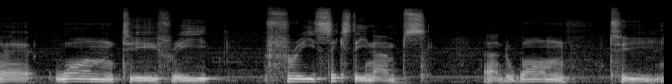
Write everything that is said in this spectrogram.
uh, one two three three 16 amps and one two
